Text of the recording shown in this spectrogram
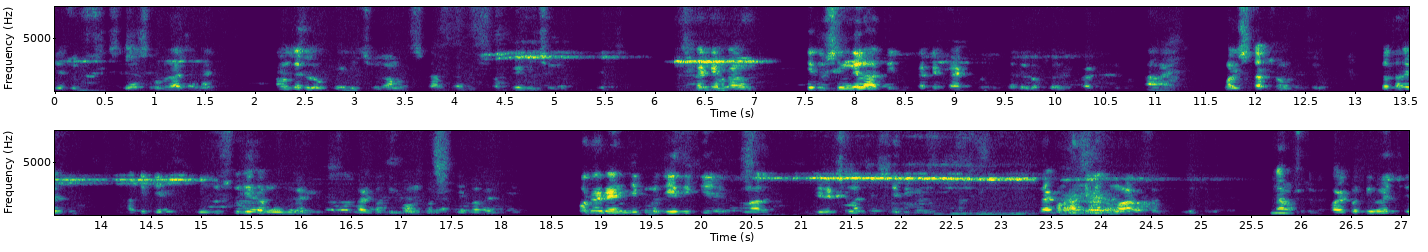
যে জুডিশিয়াল আসে ওনারা জানায় আমাদের লোক রেডি ছিল আমাদের স্টাফ সব রেডি ছিল সেটাকে আমরা যেহেতু সিঙ্গেল হাতি এটাকে ট্র্যাক করি যাতে লোকজনের ক্ষয়ক্ষতি না হয় আমার স্টাফ সঙ্গে ছিল। যথারীতি হাতিকে নিজস্ব যেটা মুভমেন্ট ক্ষয়ক্ষতি কম করে হাতি পরে রেঞ্জে কিংবা যেদিকে ওনার ডিরেকশন আছে সেদিকে তো এখন হাতিটা তো চলে ক্ষয়ক্ষতি হয়েছে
